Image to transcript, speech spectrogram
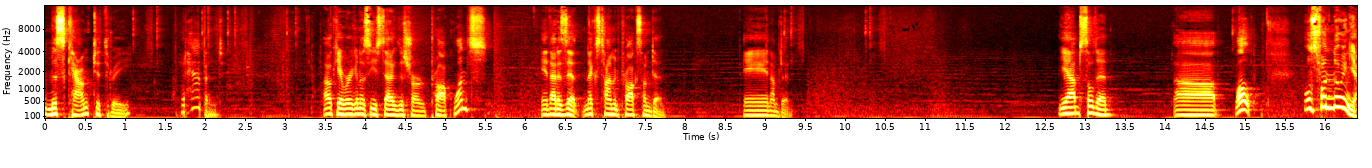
miscount to three? What happened? Okay, we're gonna see static discharge proc once, and that is it. Next time it procs, I'm dead, and I'm dead. Yeah, I'm still dead. Uh, well, it was fun knowing you.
